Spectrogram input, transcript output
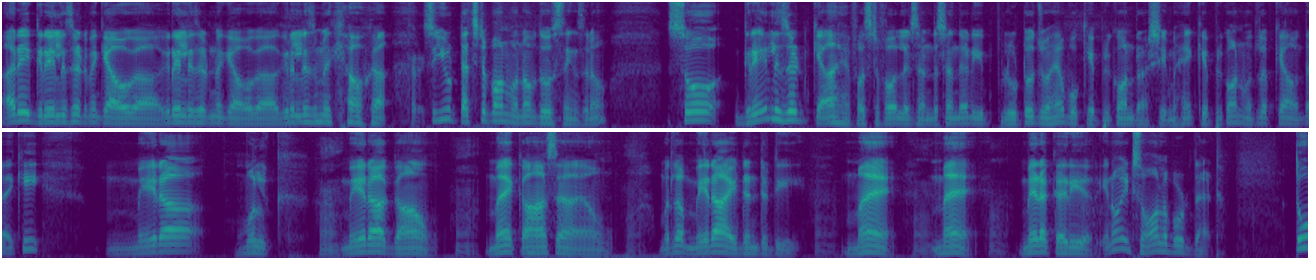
अरे ग्रे में क्या होगा? ग्रे में क्या होगा? ग्रे में क्या होगा? Correct. so you touched upon one of those things so grey lizard क्या है? First of all let's understand that ये प्लूटो जो है वो कैप्रिकॉन राशि में है। कैप्रिकॉन मतलब क्या होता है कि मेरा मुल्क मेरा गाँव मैं कहाँ से आया हूँ? मतलब मेरा आइडेंटिटी मैं मैं मेरा career you know it's all about that तो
